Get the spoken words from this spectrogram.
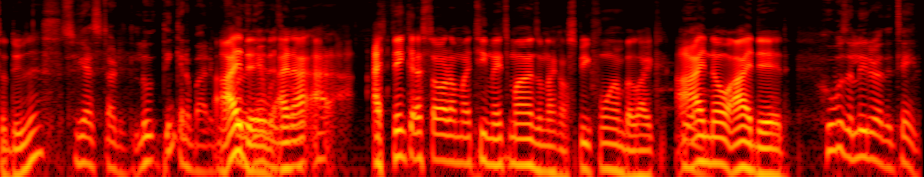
to do this. So you guys started lo- thinking about it. I before the game did, and I. I, I think I saw it on my teammates' minds. I'm not gonna speak for them, but like, I know I did. Who was the leader of the team?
